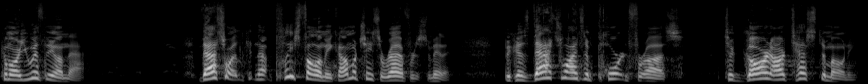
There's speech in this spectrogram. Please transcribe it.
Come on, are you with me on that? That's why, now please follow me. I'm going to chase a rabbit for just a minute. Because that's why it's important for us to guard our testimony.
